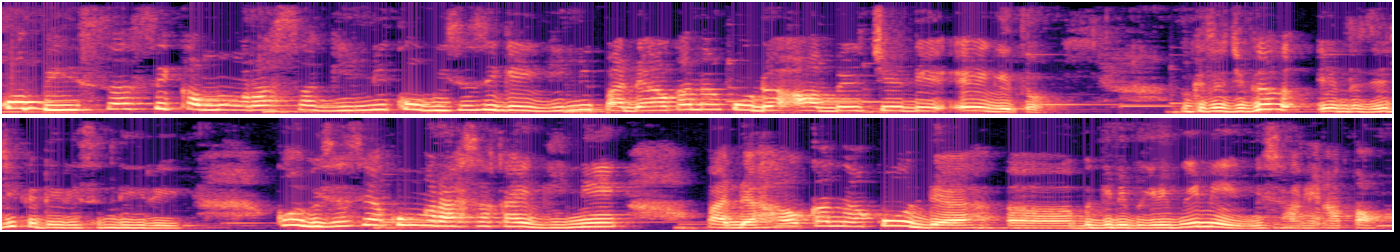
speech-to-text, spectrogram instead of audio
kok bisa sih kamu ngerasa gini? Kok bisa sih kayak gini? Padahal kan aku udah A B C D E gitu begitu juga yang terjadi ke diri sendiri. Kok bisa sih aku ngerasa kayak gini? Padahal kan aku udah uh, begini begini begini misalnya. Atau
